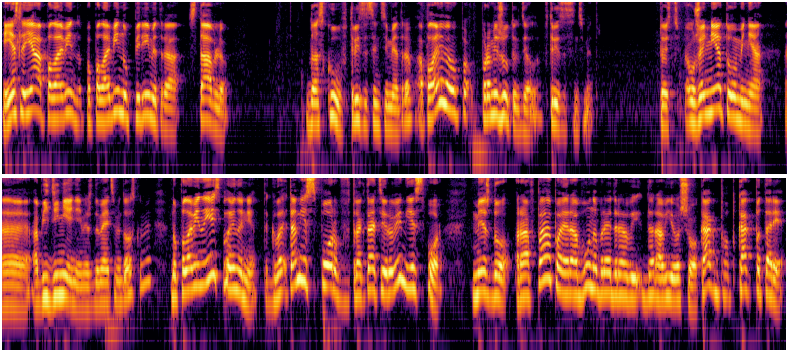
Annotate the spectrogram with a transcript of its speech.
И если я половин, по половину периметра ставлю доску в 30 сантиметров, а половину промежуток делаю в 30 сантиметров. То есть уже нет у меня э, объединения между двумя этими досками, но половина есть, половина нет. Там есть спор в трактате Ирувин, есть спор между Равпапа и Равуна Брейдеравьешо. Как, как по Таре.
